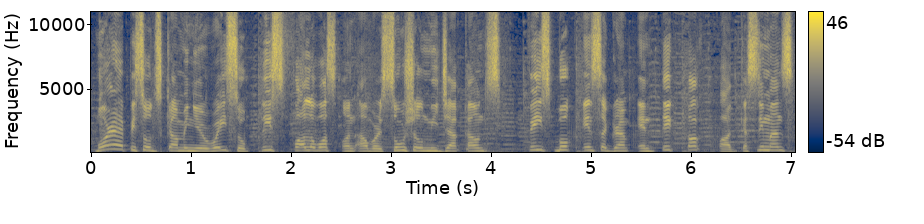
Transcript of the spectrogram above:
More episodes coming your way so please follow us on our social media accounts Facebook, Instagram, and TikTok, Podcast ni Mans.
